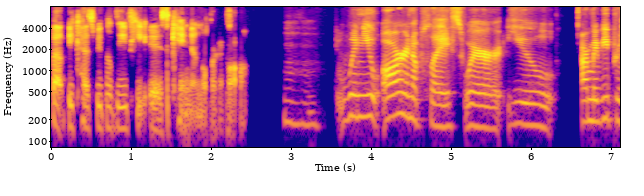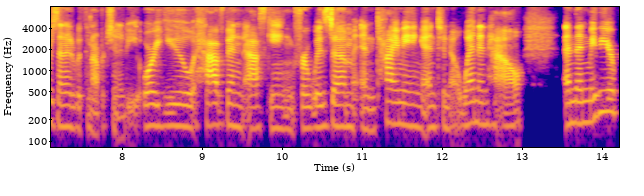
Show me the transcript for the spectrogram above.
but because we believe He is King and Lord of all. Mm-hmm. When you are in a place where you are maybe presented with an opportunity or you have been asking for wisdom and timing and to know when and how and then maybe you're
